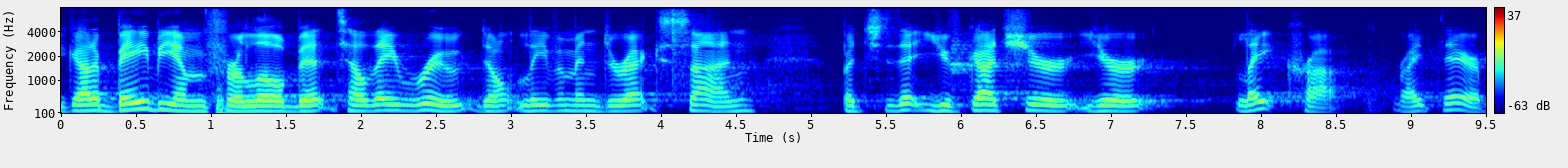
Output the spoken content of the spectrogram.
You got to baby them for a little bit till they root. Don't leave them in direct sun. But you've got your, your late crop right there.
